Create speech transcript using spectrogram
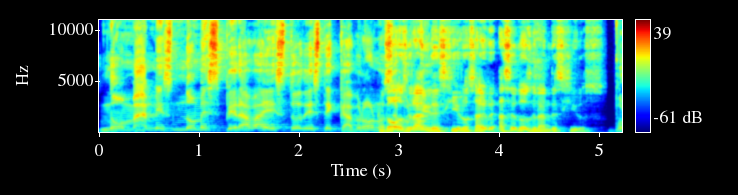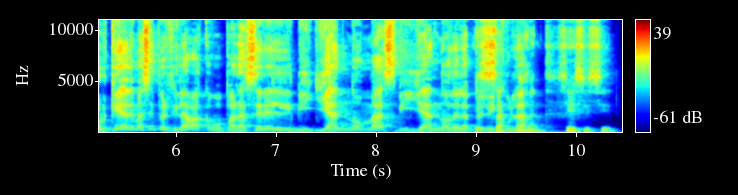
No mames, no me esperaba esto de este cabrón. dos grandes giros, hace dos grandes giros. Porque además se perfilaba como para ser el villano más villano de la película. Exactamente, sí, sí, sí.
